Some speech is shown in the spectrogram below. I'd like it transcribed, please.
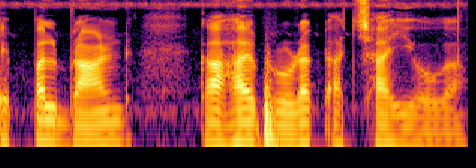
एप्पल ब्रांड का हर प्रोडक्ट अच्छा ही होगा।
